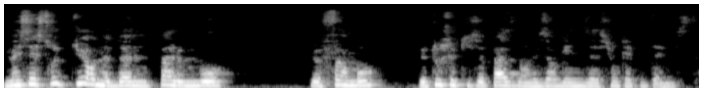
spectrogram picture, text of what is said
Mais ces structures ne donnent pas le mot, le fin mot de tout ce qui se passe dans les organisations capitalistes.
